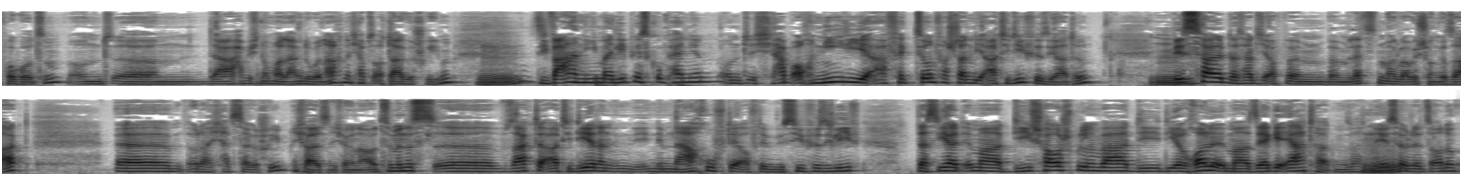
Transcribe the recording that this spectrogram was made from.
vor kurzem. Und ähm, da habe ich nochmal lange drüber nachgedacht. Ich habe es auch da geschrieben. Mhm. Sie war nie mein Lieblingscompanion und ich habe auch nie die Affektion verstanden, die RTD für sie hatte. Mhm. Bis halt, das hatte ich auch beim, beim letzten Mal, glaube ich, schon gesagt, äh, oder ich hatte es da geschrieben, ich weiß nicht mehr genau, aber zumindest äh, sagte RTD dann in, in, dem Nachruf, der auf der BBC für sie lief, dass sie halt immer die Schauspielerin war, die, die ihre Rolle immer sehr geehrt hat und gesagt, mhm. nee, ist ja in Ordnung,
